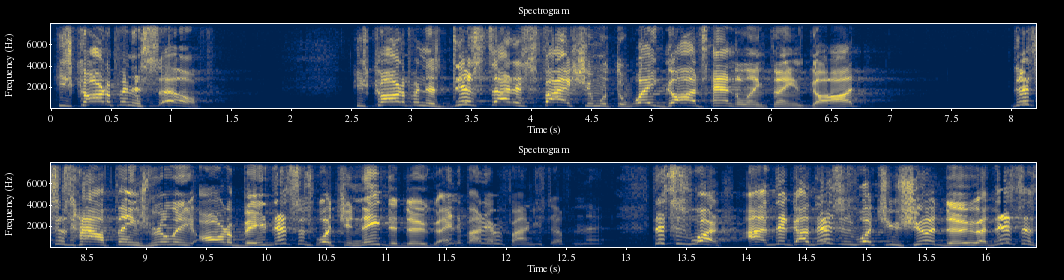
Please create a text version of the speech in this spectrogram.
He's caught up in himself. He's caught up in his dissatisfaction with the way God's handling things, God. This is how things really ought to be. This is what you need to do. Anybody ever find yourself in that? This is what I, God, this is what you should do. This is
